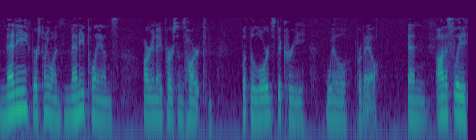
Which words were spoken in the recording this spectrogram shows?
Many, verse 21, many plans are in a person's heart, hmm. but the Lord's decree will prevail. And honestly,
